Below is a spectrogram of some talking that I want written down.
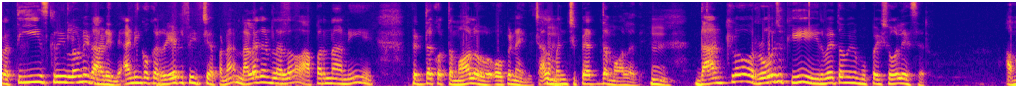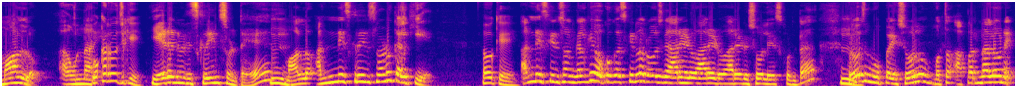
ప్రతి స్క్రీన్లోనే ఇది ఆడింది. అండ్ ఇంకొక రేర్ ఫీట్ చెప్పన నల్లగండ్లలో అపర్ణ అని పెద్ద కొత్త మాల్ ఓపెన్ అయింది. చాలా మంచి పెద్ద మాల్ అది. దాంట్లో రోజుకి ఇరవై తొమ్మిది ముప్పై షోలు వేశారు. ఆ మాల్లో ఉన్న ఒక రోజుకి? ఏడెనిమిది స్క్రీన్స్ ఉంటే మాల్లో అన్ని స్క్రీన్స్లోనూ కలికియే. ఓకే. అన్ని స్క్రీన్స్ కలిగి ఒక్కొక్క స్క్రీన్లో రోజుకి ఆరేడు ఆరేడు ఆరేడు షోలు వేసుకుంటా రోజుకి ముప్పై షోలు మొత్తం అపర్ణలోనే.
